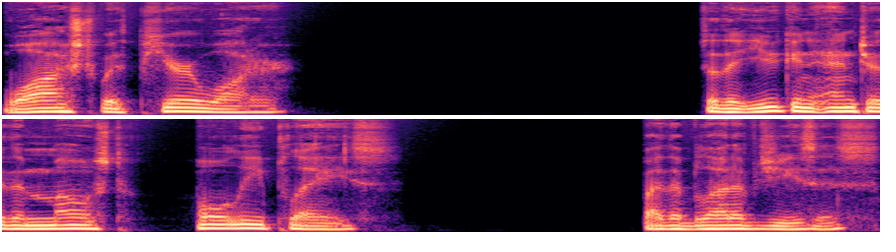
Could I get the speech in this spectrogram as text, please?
washed with pure water, so that you can enter the most holy place by the blood of Jesus,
